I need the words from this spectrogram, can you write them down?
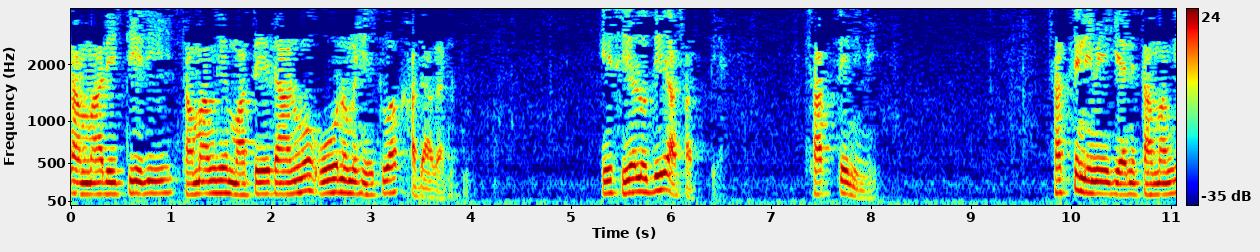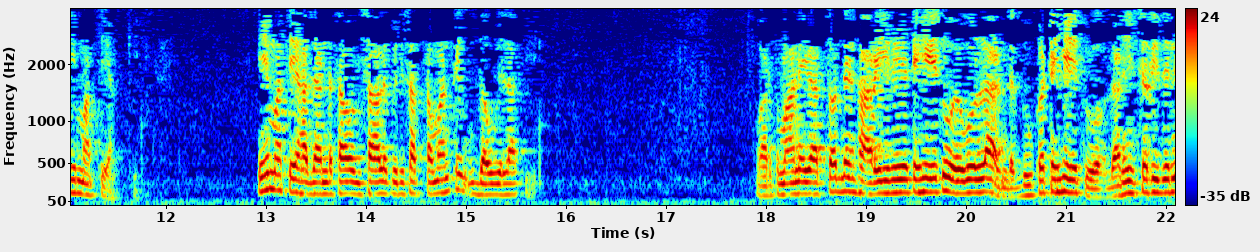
සම්මාදිට්ඨියේදී තමන්ගේ මතයට අනුව ඕනම හේතුවක් හදාගන්න ඒ සියලු දේ අසත්‍යයි. සත්‍ය නෙමෙයි. සත්‍ය නෙමෙයි කියන්නේ තමන්ගේ මතයක් කියන්නේ. මේ මතය හදන්න තව විශාල පිරිසක් තමන්ට උදව් වෙලා තියෙනවා. වර්තමානයේ ගත්තොත් දැන් ශරීරයට හේතුව ඔයගොල්ලන්ට දුකට හේතුව ධනිෂ්ඨ රිදෙන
